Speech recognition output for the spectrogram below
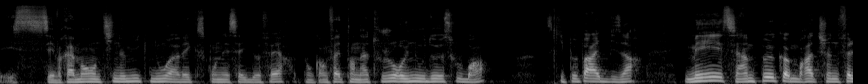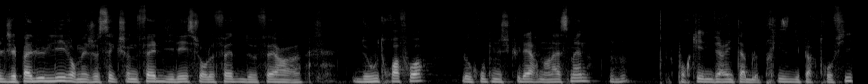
et c'est vraiment antinomique, nous, avec ce qu'on essaye de faire. Donc, en fait, on a toujours une ou deux sous le bras, ce qui peut paraître bizarre. Mais c'est un peu comme Brad Schoenfeld. J'ai pas lu le livre, mais je sais que Schoenfeld, il est sur le fait de faire euh, deux ou trois fois le groupe musculaire dans la semaine Mhm. pour qu'il y ait une véritable prise d'hypertrophie.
